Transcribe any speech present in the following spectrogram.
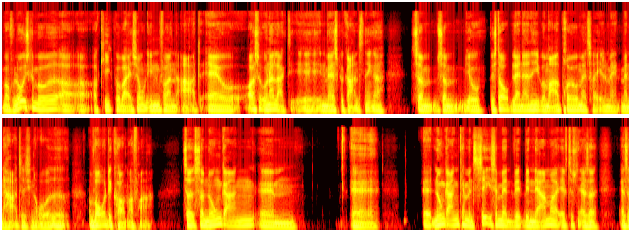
morfologiske måde at, at, at kigge på variation inden for en art, er jo også underlagt øh, en masse begrænsninger, som, som jo består blandt andet i, hvor meget prøvemateriale man, man har til sin rådighed, og hvor det kommer fra. Så, så nogle gange... Øhm, øh, øh, nogle gange kan man se simpelthen ved, ved nærmere eftersyn, altså, altså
